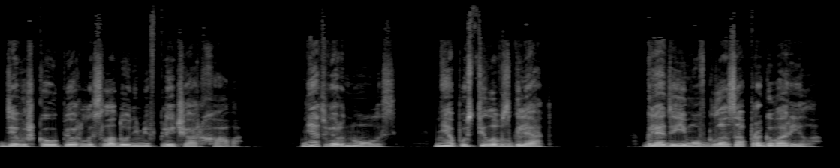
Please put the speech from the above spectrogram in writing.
Девушка уперлась ладонями в плечи Архава, не отвернулась, не опустила взгляд. Глядя ему в глаза, проговорила:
